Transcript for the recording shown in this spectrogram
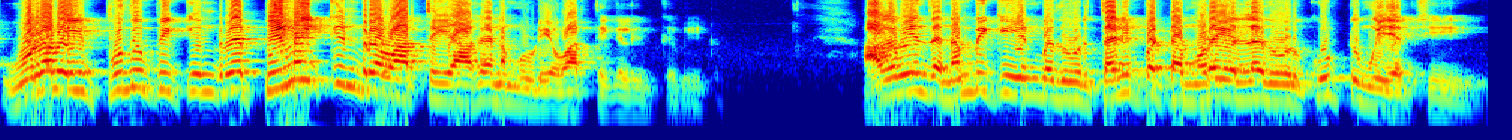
உறவை புதுப்பிக்கின்ற பிணைக்கின்ற வார்த்தையாக நம்முடைய வார்த்தைகள் இருக்க வேண்டும். ஆகவே இந்த நம்பிக்கை என்பது ஒரு தனிப்பட்ட முறை அல்லது ஒரு கூட்டு முயற்சி.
